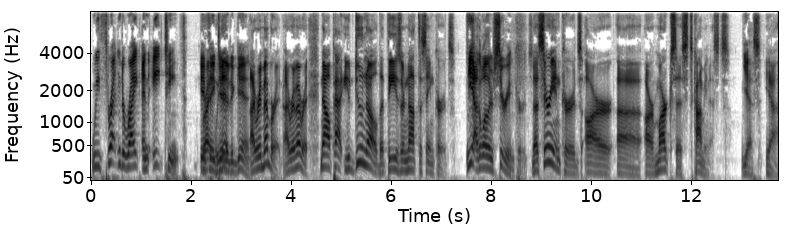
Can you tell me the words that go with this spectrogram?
we threatened to write an 18th if Right, they we did, it again. I remember it. I remember it. Now, Pat, you do know that these are not the same Kurds. yeah, well, they're Syrian Kurds. The Syrian Kurds are uh, are Marxists, communists. Yes. Yeah.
